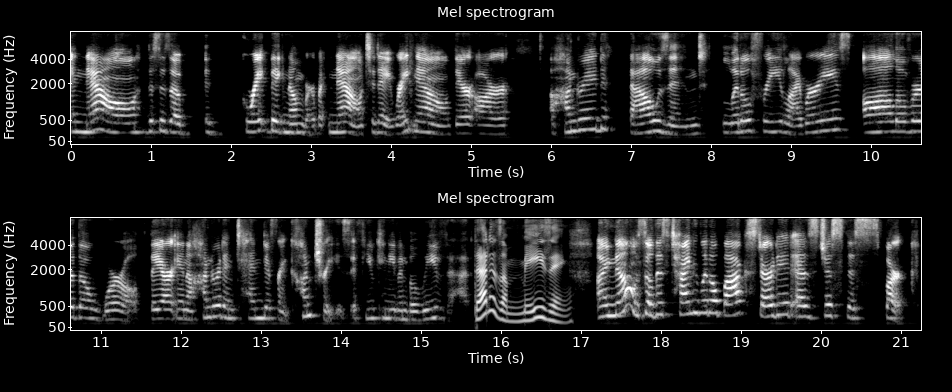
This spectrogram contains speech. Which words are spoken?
And now this is a, a great big number. But now, today, right now, there are 100,000 little free libraries all over the world. They are in 110 different countries, if you can even believe that. That is amazing. I know. So, this tiny little box started as just this spark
